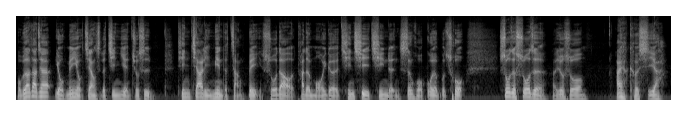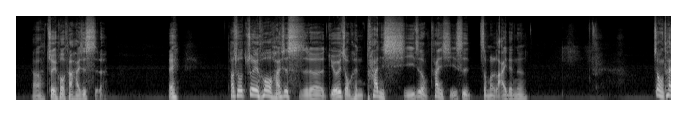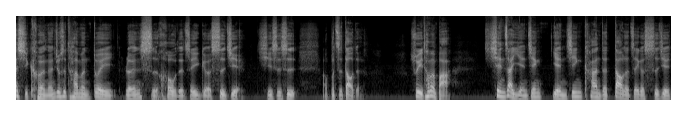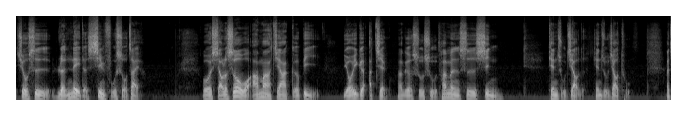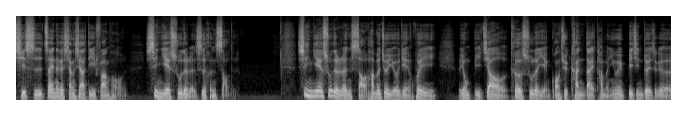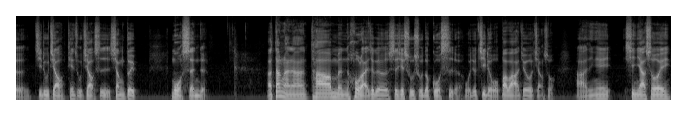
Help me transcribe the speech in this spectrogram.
我不知道大家有没有这样子的经验，就是听家里面的长辈说到他的某一个亲戚亲人生活过得不错，说着说着他就说：“哎呀，可惜呀，啊，最后他还是死了。”哎，他说最后还是死了，有一种很叹息，这种叹息是怎么来的呢？这种叹息可能就是他们对。人死后的这个世界其实是啊不知道的，所以他们把现在眼睛眼睛看得到的这个世界就是人类的幸福所在啊！我小的时候，我阿妈家隔壁有一个阿姐，那个叔叔，他们是信天主教的天主教徒。那其实，在那个乡下地方，吼信耶稣的人是很少的。信耶稣的人少，他们就有点会用比较特殊的眼光去看待他们，因为毕竟对这个基督教、天主教是相对陌生的啊。当然啊，他们后来这个这些叔叔都过世了，我就记得我爸爸就讲说啊，人家信亚说诶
